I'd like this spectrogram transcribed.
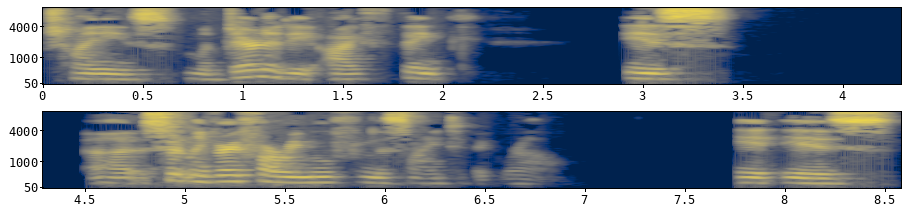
Chinese modernity, I think, is uh, certainly very far removed from the scientific realm. It is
